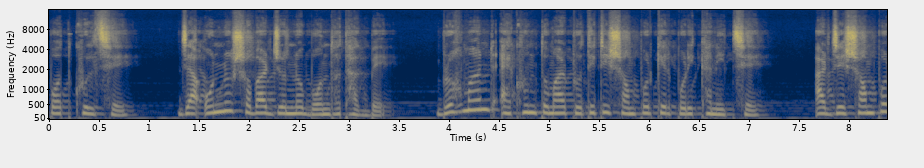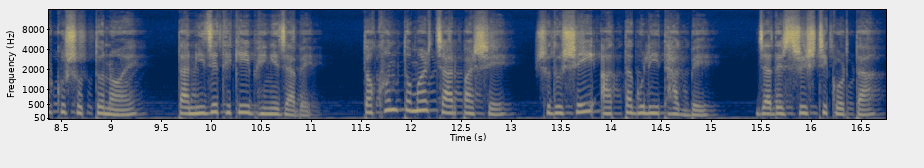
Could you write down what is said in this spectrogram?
পথ খুলছে, যা অন্য সবার জন্য বন্ধ থাকবে। ব্রহ্মাণ্ড এখন তোমার প্রতিটি সম্পর্কের পরীক্ষা নিচ্ছে, আর যে সম্পর্ক সত্য নয়, তা নিজে থেকেই ভেঙে যাবে। তখন তোমার চারপাশে শুধু সেই আত্মাগুলিই থাকবে, যাদের সৃষ্টিকর্তা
